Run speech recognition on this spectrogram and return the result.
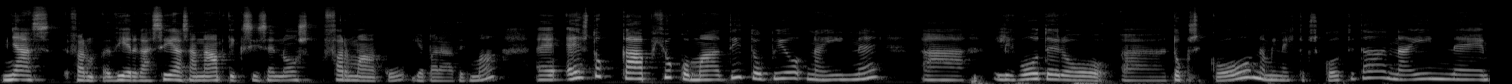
μιας διεργασίας ανάπτυξης ενός φαρμάκου, για παράδειγμα, ε, έστω κάποιο κομμάτι το οποίο να είναι λιγότερο τοξικό, να μην έχει τοξικότητα, να, είναι,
